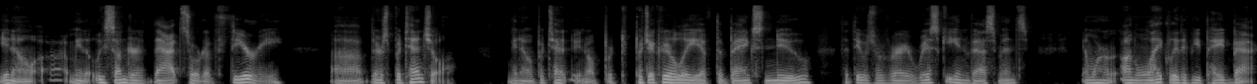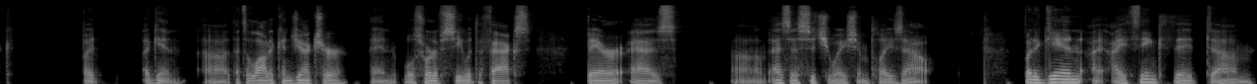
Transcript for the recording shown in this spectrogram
you know, I mean, at least under that sort of theory, uh, there's potential. You know, potent, you know, particularly if the banks knew that these were very risky investments and were unlikely to be paid back. But again, uh, that's a lot of conjecture, and we'll sort of see what the facts bear as uh, as this situation plays out. But again, I, I think that um,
